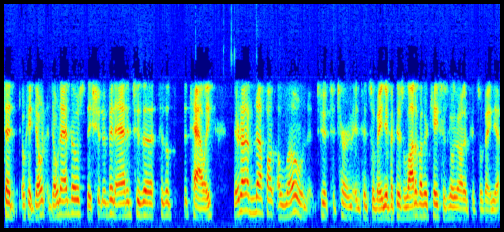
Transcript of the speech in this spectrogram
said, okay, don't don't add those. They shouldn't have been added to the to the, the tally. They're not enough on, alone to, to turn in Pennsylvania, but there's a lot of other cases going on in Pennsylvania.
